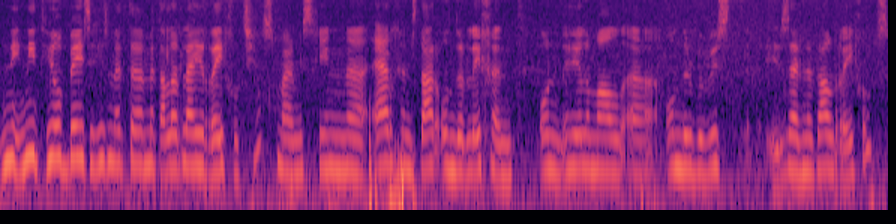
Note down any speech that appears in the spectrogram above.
niet, niet heel bezig is met, eh, met allerlei regeltjes, maar misschien eh, ergens daaronder liggend, helemaal onderbewust zijn er wel regels.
